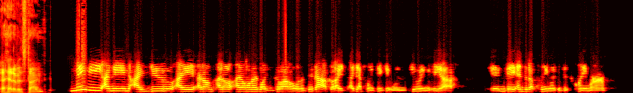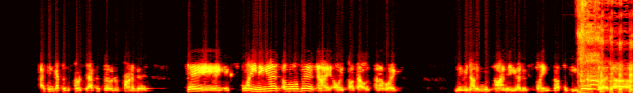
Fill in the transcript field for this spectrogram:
ahead of its time. maybe. I mean, I do. I I don't I don't I don't want to like go out on a limb and say that, but I I definitely think it was doing yeah. And they ended up putting like a disclaimer. I think after the first episode in front of it, saying explaining it a little bit, and I always thought that was kind of like maybe not a good time that you had to explain stuff to people, but uh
